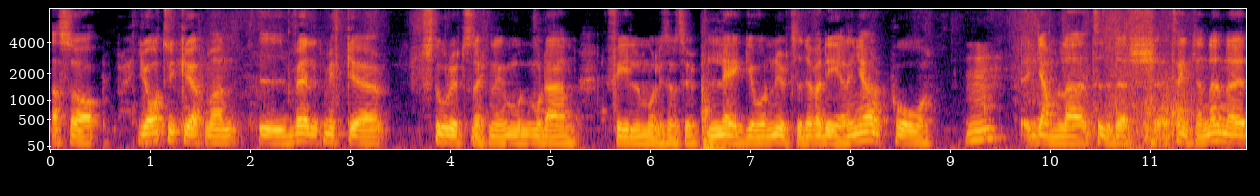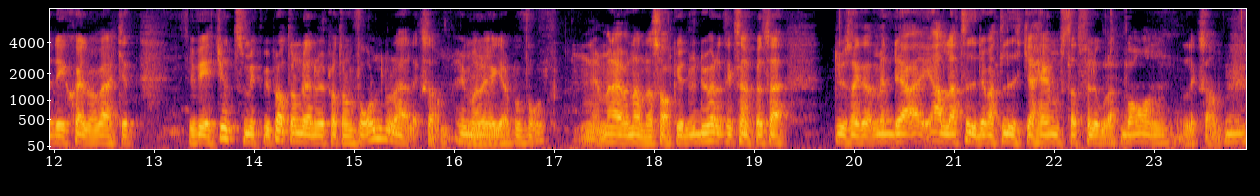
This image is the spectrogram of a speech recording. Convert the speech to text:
Alltså, jag tycker att man i väldigt mycket stor utsträckning mo- modern film och litteratur lägger vår nutida värderingar på gamla tiders eh, tänkande. När det i själva verket, vi vet ju inte så mycket, vi pratar om det när vi pratar om våld och det här liksom. Hur man reagerar på våld. Ja, men även andra saker. Du, du hade ett exempel så här. Du sagt att men det har i alla tider varit lika hemskt att förlora ett barn. Liksom.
